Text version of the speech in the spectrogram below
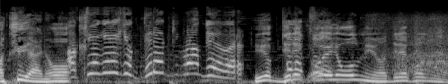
Akü yani o. Aküye gerek yok. Direkt radyoya ver. Yok direkt Elektriği. öyle olmuyor. Direkt olmuyor.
